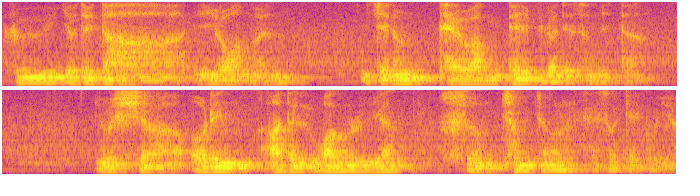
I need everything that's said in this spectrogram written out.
그 여대다 여왕은 이제는 대왕 대비가 됐습니다. 요시아 어린 아들 왕을 위한 수험 청정을 해석했고요.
